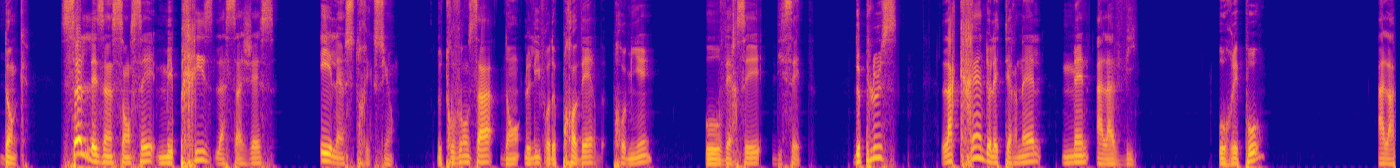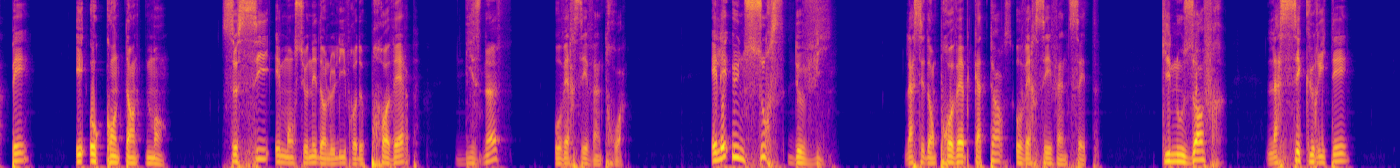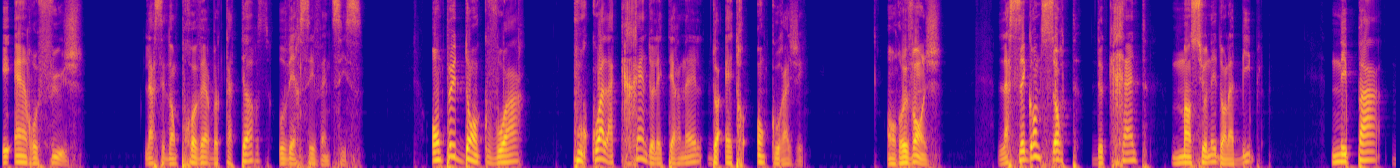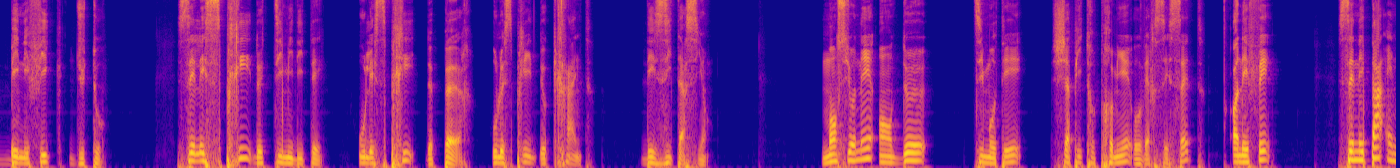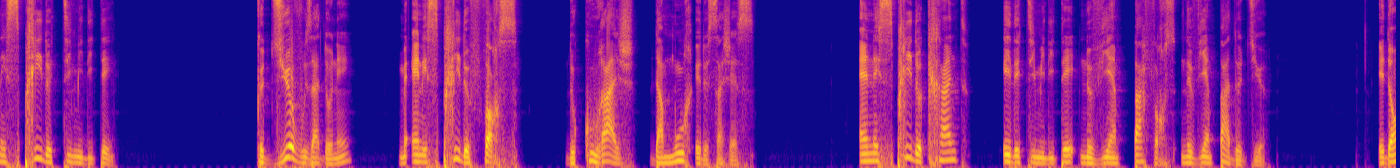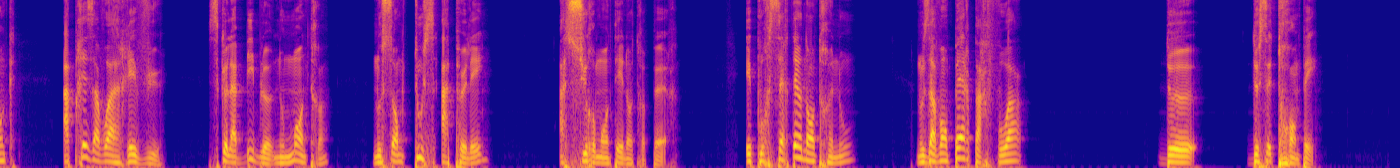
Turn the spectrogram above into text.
Donc, seuls les insensés méprisent la sagesse et l'instruction. Nous trouvons ça dans le livre de Proverbes 1er au verset 17. De plus, la crainte de l'Éternel mène à la vie, au repos, à la paix et au contentement. Ceci est mentionné dans le livre de Proverbes 19 au verset 23. Elle est une source de vie. Là, c'est dans Proverbe 14 au verset 27, qui nous offre la sécurité et un refuge. Là, c'est dans Proverbe 14 au verset 26. On peut donc voir pourquoi la crainte de l'Éternel doit être encouragée. En revanche, la seconde sorte de crainte mentionnée dans la Bible n'est pas bénéfique du tout. C'est l'esprit de timidité ou l'esprit de peur ou l'esprit de crainte, d'hésitation. Mentionné en 2 Timothée chapitre 1er au verset 7, en effet, ce n'est pas un esprit de timidité, que Dieu vous a donné, mais un esprit de force, de courage, d'amour et de sagesse. Un esprit de crainte et de timidité ne vient pas force, ne vient pas de Dieu. Et donc, après avoir revu ce que la Bible nous montre, nous sommes tous appelés à surmonter notre peur. Et pour certains d'entre nous, nous avons peur parfois de de se tromper.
